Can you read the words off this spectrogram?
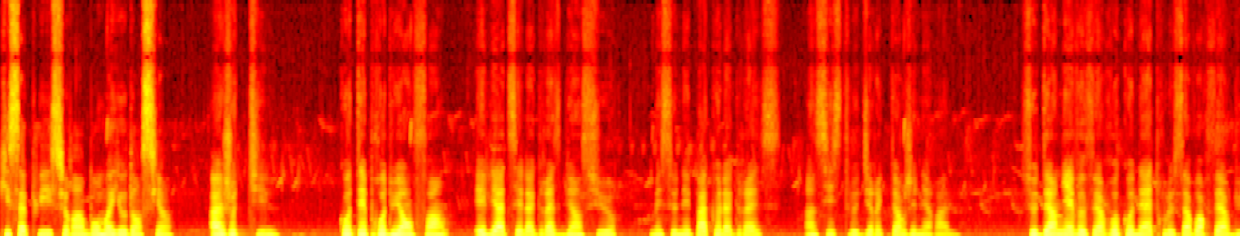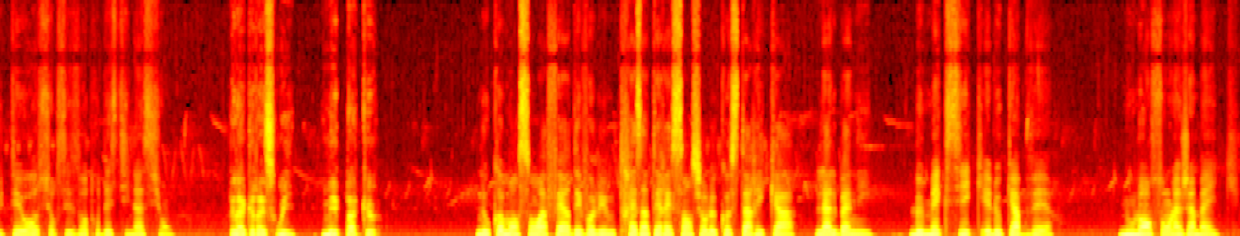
qui s'appuient sur un bon maillot d'anciens. Ajoute-t-il. Côté produit enfin, Eliade c'est la Grèce bien sûr, mais ce n'est pas que la Grèce, insiste le directeur général. Ce dernier veut faire reconnaître le savoir-faire du Théo sur ses autres destinations. La Grèce oui, mais pas que. Nous commençons à faire des volumes très intéressants sur le Costa Rica, l'Albanie, le Mexique et le Cap-Vert. Nous lançons la Jamaïque.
